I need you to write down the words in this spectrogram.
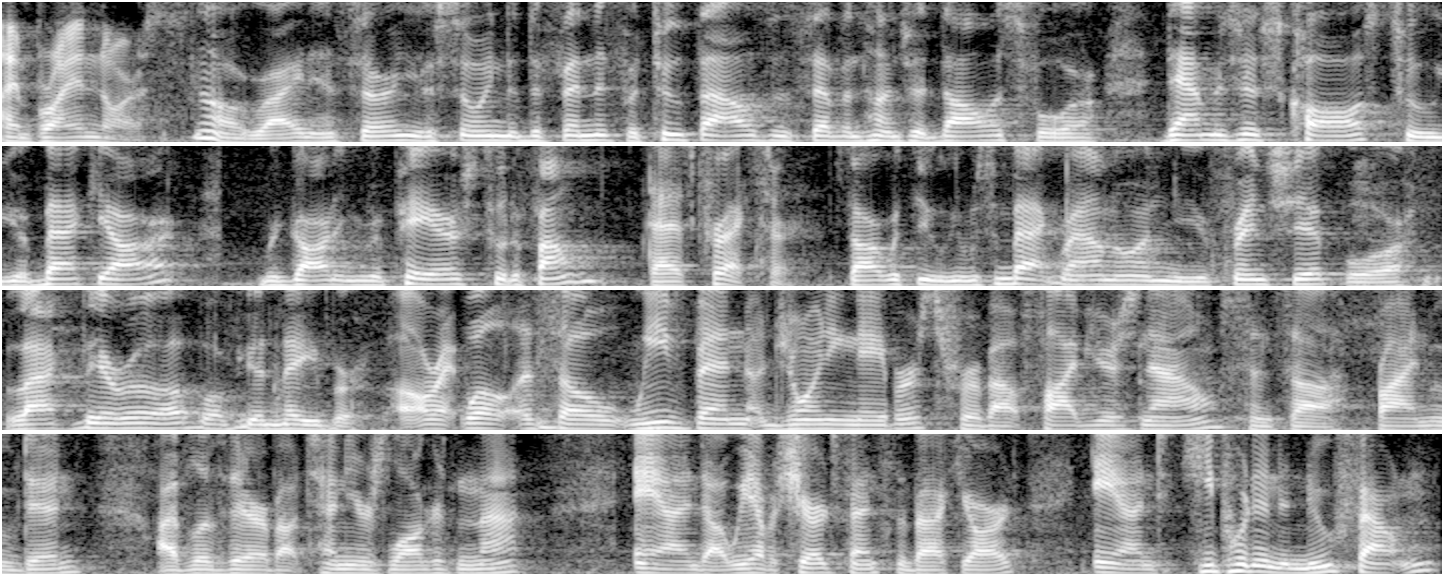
I'm Brian Norris. All right, and sir, you're suing the defendant for $2,700 for damages caused to your backyard regarding repairs to the fountain? That is correct, sir. Start with you. Give me some background on your friendship or lack thereof of your neighbor. All right, well, so we've been adjoining neighbors for about five years now since uh, Brian moved in. I've lived there about 10 years longer than that. And uh, we have a shared fence in the backyard. And he put in a new fountain,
